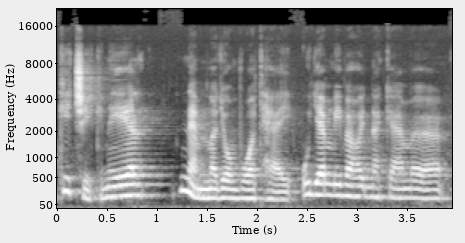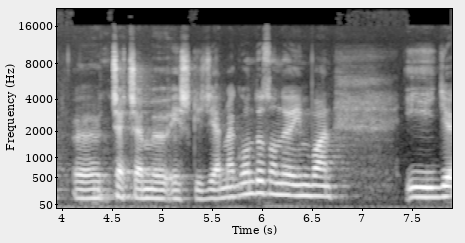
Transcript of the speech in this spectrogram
Kicsiknél nem nagyon volt hely. Ugye, mivel hogy nekem ö, ö, csecsemő és kisgyermekgondozónőim van, így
